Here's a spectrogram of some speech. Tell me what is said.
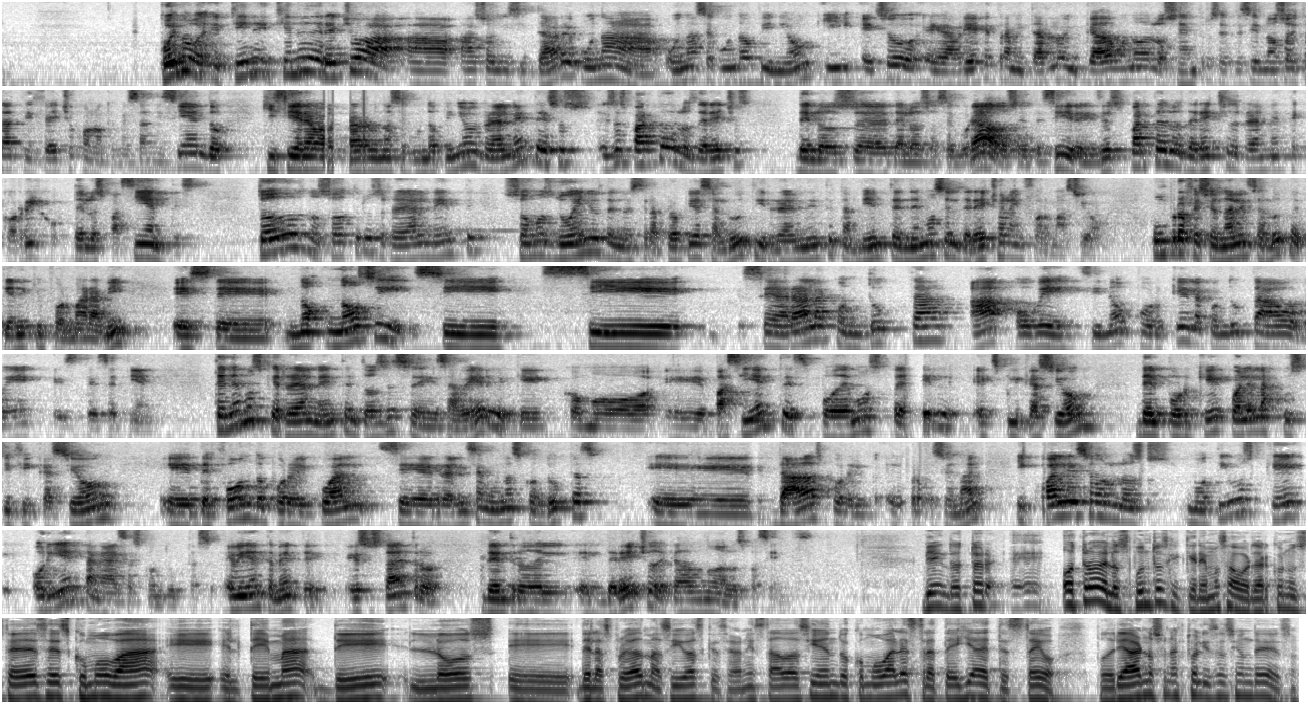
Bueno, eh, tiene, tiene derecho a, solicitar una, una, segunda opinión y eso eh, habría que tramitarlo en cada uno de los centros, es decir, no soy satisfecho con lo que me están diciendo, quisiera valorar una segunda opinión. Realmente eso es, eso es parte de los derechos de los, de los asegurados, es decir, eso es parte de los derechos realmente, corrijo, de los pacientes. Todos nosotros realmente somos dueños de nuestra propia salud y realmente también tenemos el derecho a la información. Un profesional en salud me tiene que informar a mí este, no, no si, si, si se hará la conducta A o B, sino por qué la conducta A o B este, se tiene. Tenemos que realmente entonces eh, saber que como eh, pacientes podemos pedir explicación del por qué, cuál es la justificación eh, de fondo por el cual se realizan unas conductas dadas por el, profesional y cuáles son los motivos que orientan a esas conductas. Evidentemente, eso está dentro, dentro del derecho de cada uno de los pacientes. Bien, doctor, eh, otro de los puntos que queremos abordar con ustedes es cómo va eh, el tema de, los, eh, de las pruebas masivas que se han estado haciendo, cómo va la estrategia de testeo. ¿Podría darnos una actualización de eso?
